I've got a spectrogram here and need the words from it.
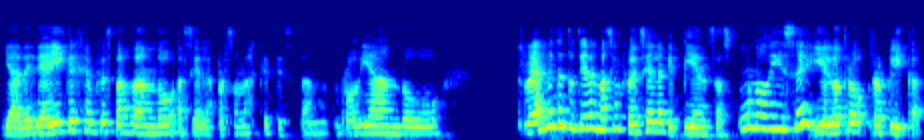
Ya, desde ahí, ¿qué ejemplo estás dando hacia las personas que te están rodeando? Realmente tú tienes más influencia de la que piensas. Uno dice y el otro replica.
